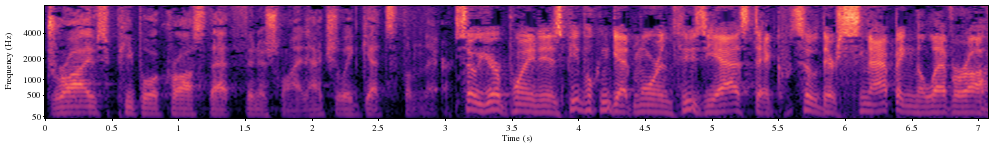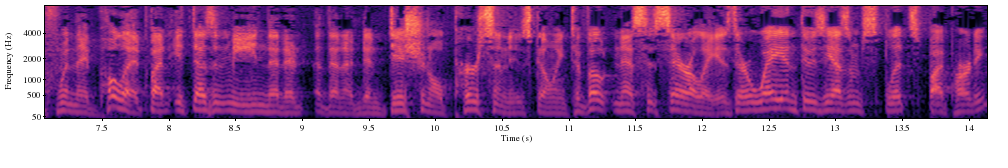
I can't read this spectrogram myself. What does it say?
drives people across that finish line, actually gets them there. So your point is people can get more enthusiastic, so they're snapping the lever off when they pull it, but it doesn't mean that, a, that an additional person is going to vote necessarily. Is there a way enthusiasm splits by party?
